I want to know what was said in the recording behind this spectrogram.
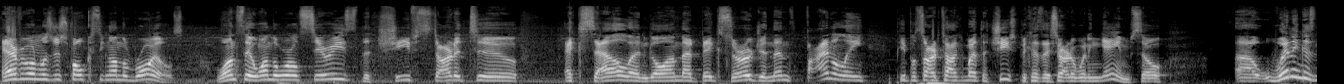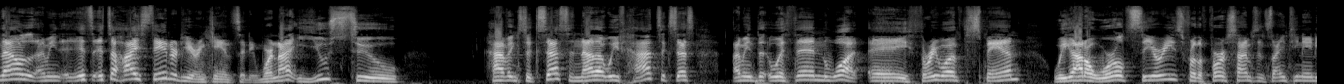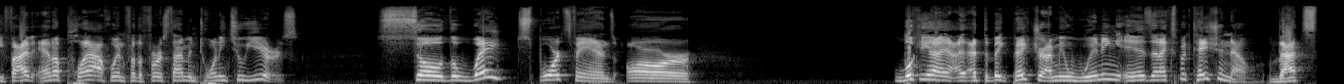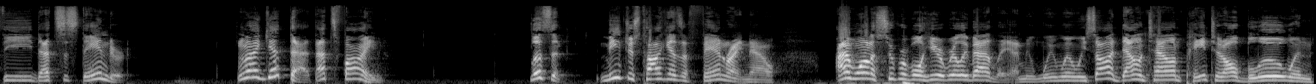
Everyone was just focusing on the Royals. Once they won the World Series, the Chiefs started to excel and go on that big surge, and then finally people started talking about the Chiefs because they started winning games. So uh, winning is now. I mean, it's it's a high standard here in Kansas City. We're not used to having success, and now that we've had success, I mean, th- within what a three month span. We got a World Series for the first time since 1985 and a playoff win for the first time in 22 years. So the way sports fans are looking at, at the big picture, I mean, winning is an expectation now. That's the that's the standard, and I get that. That's fine. Listen, me just talking as a fan right now. I want a Super Bowl here really badly. I mean, when, when we saw downtown painted all blue and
